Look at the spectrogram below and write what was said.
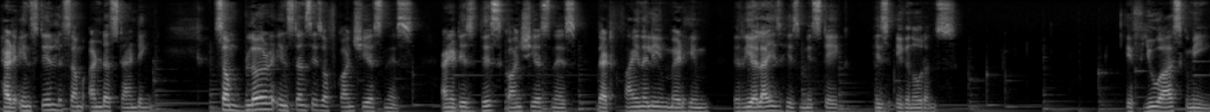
had instilled some understanding, some blurred instances of consciousness, and it is this consciousness that finally made him realize his mistake, his ignorance. If you ask me,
